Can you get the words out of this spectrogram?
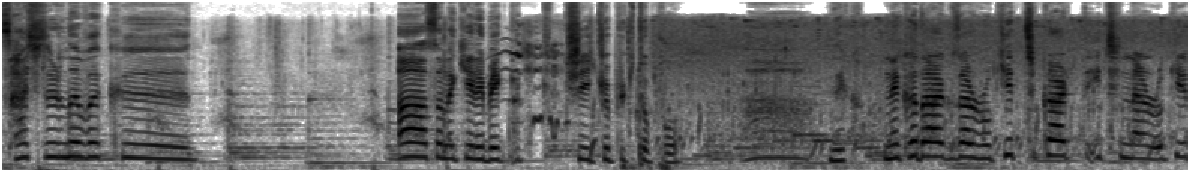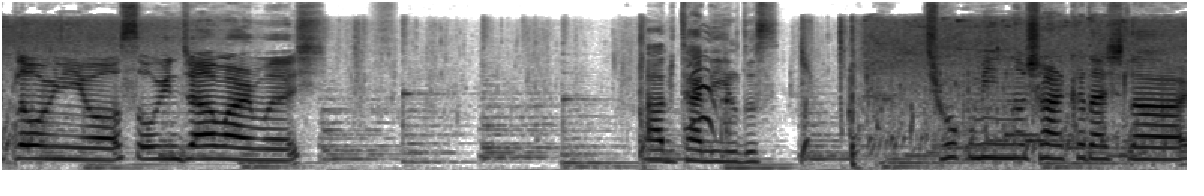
Saçlarına bakın. Aa sana kelebekli şey köpük topu. Ne, ne kadar güzel roket çıkarttı içinden roketle oynuyor. Su oyuncağı varmış. Aa bir tane yıldız. Çok minnoş arkadaşlar.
